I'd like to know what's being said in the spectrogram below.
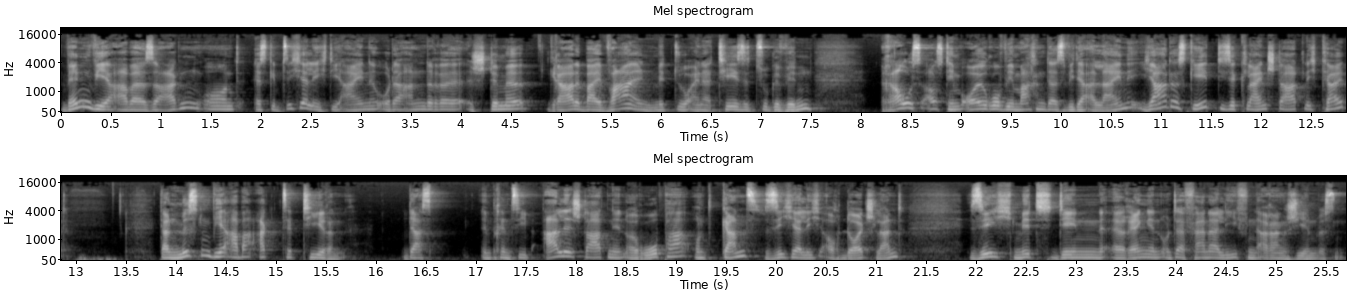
Wenn wir aber sagen, und es gibt sicherlich die eine oder andere Stimme, gerade bei Wahlen mit so einer These zu gewinnen, raus aus dem Euro, wir machen das wieder alleine. Ja, das geht, diese Kleinstaatlichkeit. Dann müssen wir aber akzeptieren, dass im Prinzip alle Staaten in Europa und ganz sicherlich auch Deutschland sich mit den Rängen unter ferner Liefen arrangieren müssen.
